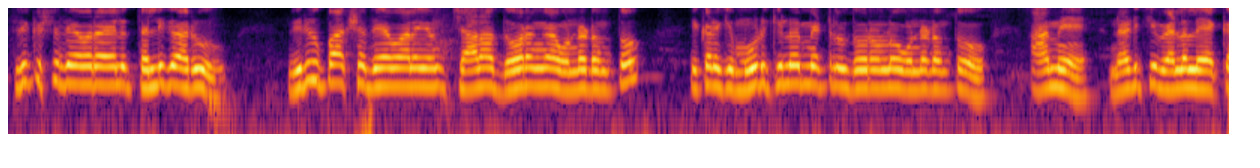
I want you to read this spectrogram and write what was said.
శ్రీకృష్ణదేవరాయలు తల్లిగారు విరూపాక్ష దేవాలయం చాలా దూరంగా ఉండడంతో ఇక్కడికి మూడు కిలోమీటర్ల దూరంలో ఉండడంతో ఆమె నడిచి వెళ్ళలేక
